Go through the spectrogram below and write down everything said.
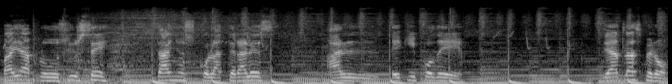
vaya a producirse daños colaterales al equipo de, de Atlas, pero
